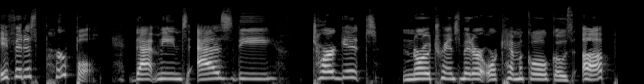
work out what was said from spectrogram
if it is purple, that means as the target neurotransmitter or chemical goes up,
